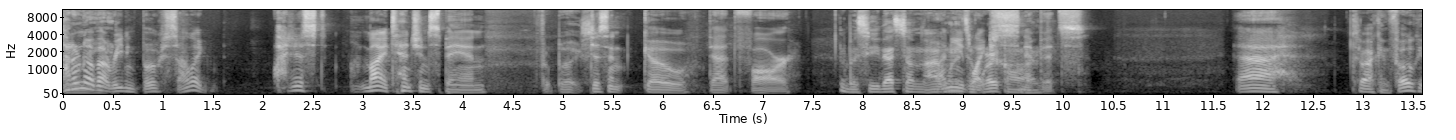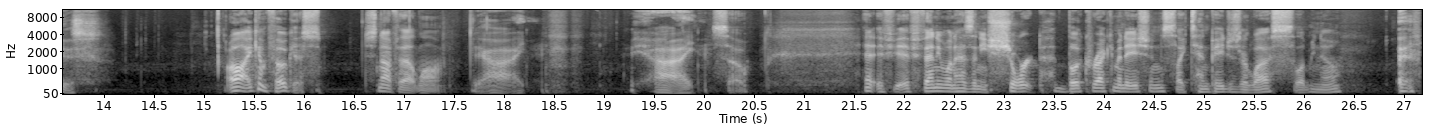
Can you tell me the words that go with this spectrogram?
I don't know about reading books. I like, I just, my attention span for books. doesn't go that far. but see, that's something I, I wanted need to like work snippets. Ah, on so I can focus. oh, I can focus, just not for that long. Yeah, all right. Yeah, all right. So, if if anyone has any short book recommendations, like ten pages or less, let me know.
